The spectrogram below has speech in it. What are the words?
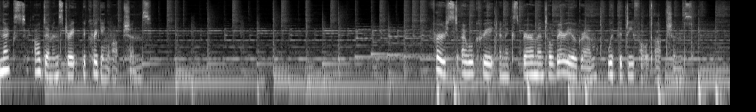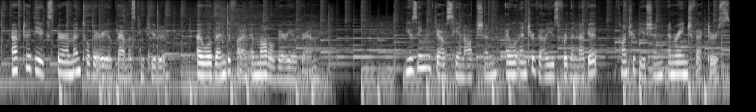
Next, I'll demonstrate the kriging options. First, I will create an experimental variogram with the default options. After the experimental variogram is computed, I will then define a model variogram. Using the Gaussian option, I will enter values for the nugget, contribution, and range factors.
